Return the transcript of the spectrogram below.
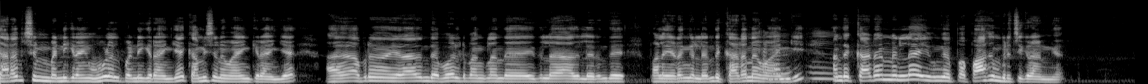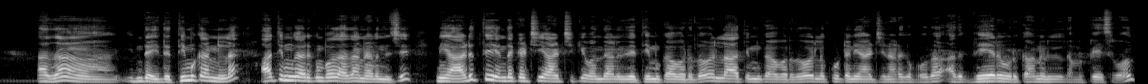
கரப்ஷன் பண்ணிக்கிறாங்க ஊழல் பண்ணிக்கிறாங்க கமிஷனை வாங்கிக்கிறாங்க. அப்புறம் ஏதாவது இந்த வேர்ல்டு பேங்க்ல அந்த இதில் அதுல இருந்து பல இடங்கள்ல இருந்து கடனை வாங்கி. அந்த கடனில் இவங்க இப்போ பாகம் பிரிச்சுக்கிறானுங்க. அதுதான் இந்த இது திமுகன்னு இல்லை. அதிமுக இருக்கும்போது அதான் நடந்துச்சு. நீ அடுத்து எந்த கட்சி ஆட்சிக்கு வந்தாலும் இது திமுக வருதோ இல்லை அதிமுக வருதோ இல்லை கூட்டணி ஆட்சி நடக்க போதோ அது வேற ஒரு காணொலியில் நம்ம பேசுவோம்.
